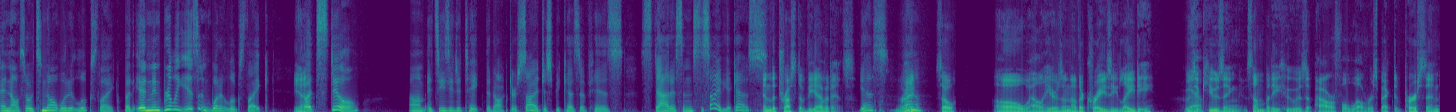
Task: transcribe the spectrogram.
And also, it's not what it looks like, but and it really isn't what it looks like. Yeah. But still, um, it's easy to take the doctor's side just because of his status in society, I guess. and the trust of the evidence, yes. right? Yeah. So, oh, well, here's another crazy lady who's Yeah. accusing somebody who is a powerful, well respected person.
